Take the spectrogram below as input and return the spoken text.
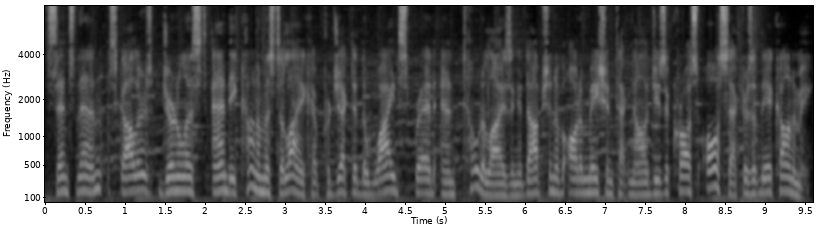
Since then, scholars, journalists, and economists alike have projected the widespread and totalizing adoption of automation technologies across all sectors of the economy.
